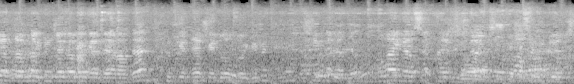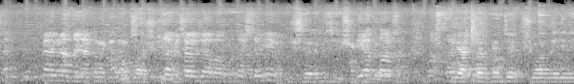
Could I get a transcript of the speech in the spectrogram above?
fiyatlarında güncelleme geldi herhalde. Türkiye'de her şeyde olduğu gibi. Şimdi kolay gelsin. Hayırlı işler. Nasıl gidiyor işte? Ben biraz da yakına gidelim. Güzel bir çay ocağı var burada. İşte iyi mi? İşlerimiz iyi şükür. Fiyatlar? Fiyatlar bence şu anda yine 7,5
